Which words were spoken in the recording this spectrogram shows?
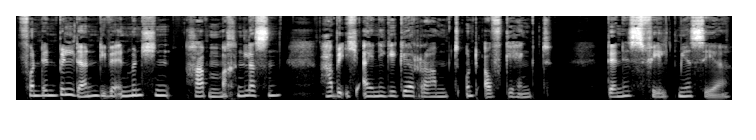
Von den Bildern, die wir in München haben machen lassen, habe ich einige gerahmt und aufgehängt. Dennis fehlt mir sehr.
